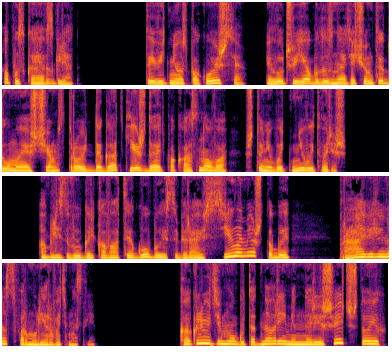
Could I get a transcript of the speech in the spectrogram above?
опуская взгляд. Ты ведь не успокоишься? И лучше я буду знать, о чем ты думаешь, чем строить догадки и ждать, пока снова что-нибудь не вытворишь. Облизываю горьковатые губы и собираюсь силами, чтобы правильно сформулировать мысли. Как люди могут одновременно решить, что их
